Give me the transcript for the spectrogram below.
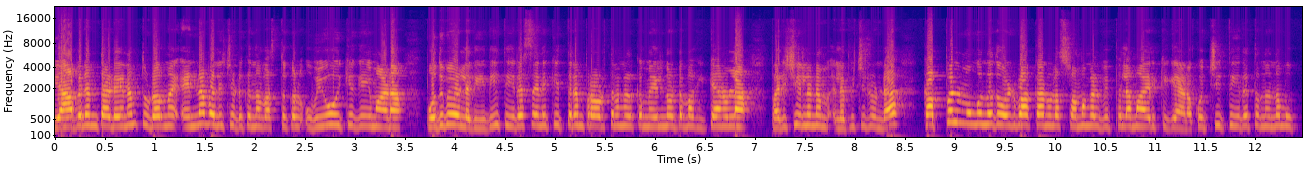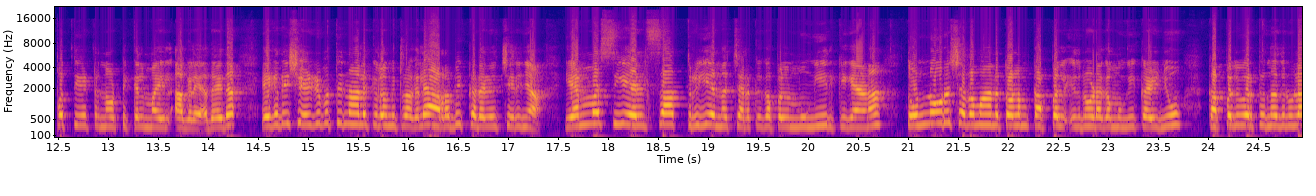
വ്യാപനം തടയണം തുടർന്ന് എണ്ണ വലിച്ചെടുക്കുന്ന വസ്തുക്കൾ ഉപയോഗിക്കുകയുമാണ്. പൊതുവെയുള്ള രീതി തീരസേനയ്ക്ക് ഇത്തരം പ്രവർത്തനങ്ങൾക്ക് മേൽനോട്ടം വഹിക്കാനുള്ള പരിശീലനം ലഭിച്ചിട്ടുണ്ട്. കപ്പൽ മുങ്ങുന്നത് ഒഴിവാക്കാനുള്ള ശ്രമങ്ങൾ വിഫലമായിരിക്കുകയാണ്. കൊച്ചി തീരത്ത് നിന്ന് മുപ്പത്തിയെട്ട് നോട്ടിക്കൽ മൈൽ അകലെ അതായത് ഏകദേശം എഴുപത്തിനാല് കിലോമീറ്റർ അകലെ അറബിക്കടലിൽ ചെരിഞ്ഞ M S C Elsa three എന്ന ചരക്ക് കപ്പൽ മുങ്ങിയിരിക്കുകയാണ്. തൊണ്ണൂറ് ശതമാനത്തോളം കപ്പൽ ഇതിനോടകം മുങ്ങിക്കഴിഞ്ഞു. കപ്പൽ ഉയർത്തുന്നതിനുള്ള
